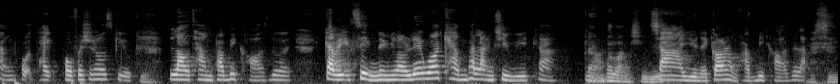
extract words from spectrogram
ทั้ง pro- professional skill โอเคเราทำ Public Course ด้วย กับอีกสิ่งหนึ่งเราเรียกว่าแคมป์พลังชีวิตค่ะแคมป์พลังชีวิต ใช่ อยู่ในก้อนของ Public Course นี่แหละ I see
